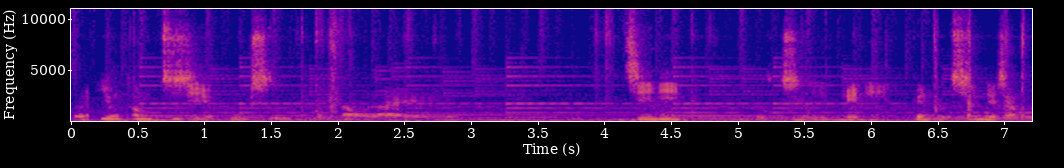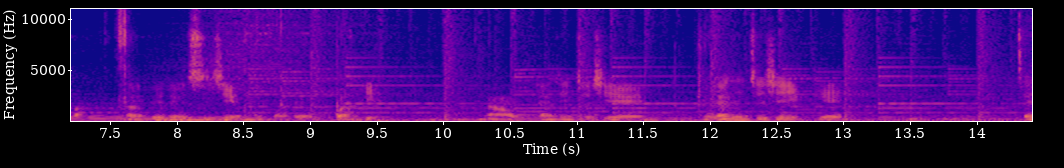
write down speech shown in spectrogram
可能用他们自己的故事，然后来。激励，或者是给你更多新的想法，让你对这个世界有不同的观点。那我相信这些，我相信这些影片，在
